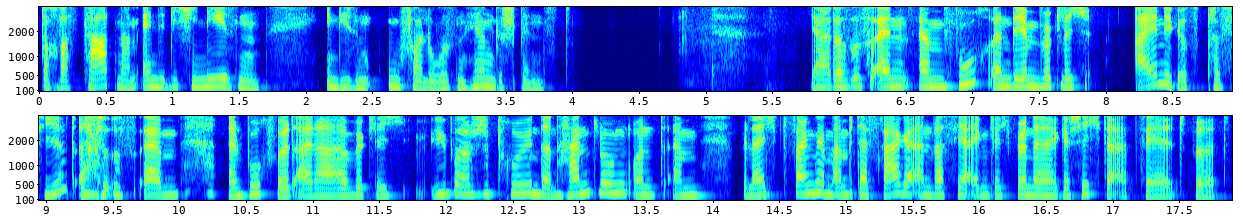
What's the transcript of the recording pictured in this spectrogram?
Doch was taten am Ende die Chinesen in diesem uferlosen Hirngespinst? Ja, das ist ein ähm, Buch, in dem wirklich einiges passiert. Also es, ähm, ein Buch wird einer wirklich übersprühenden Handlung und ähm, vielleicht fangen wir mal mit der Frage an, was hier eigentlich für eine Geschichte erzählt wird.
